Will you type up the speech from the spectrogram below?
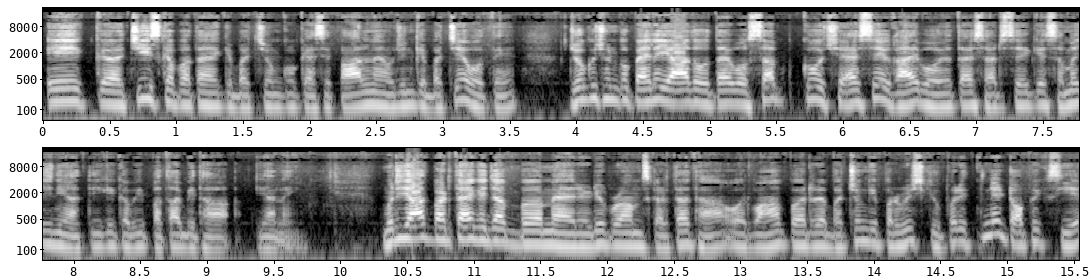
ایک چیز کا پتہ ہے کہ بچوں کو کیسے پالنا ہے۔ اور جن کے بچے ہوتے ہیں، جو کچھ ان کو پہلے یاد ہوتا ہے، وہ سب کچھ ایسے غائب ہو جاتا ہے سر سے کہ سمجھ نہیں آتی کہ کبھی پتہ بھی تھا یا نہیں۔ مجھے یاد پڑتا ہے کہ جب میں ریڈیو پروگرامس کرتا تھا اور وہاں پر بچوں کی پرورش کے اوپر اتنے ٹاپکس یہ،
